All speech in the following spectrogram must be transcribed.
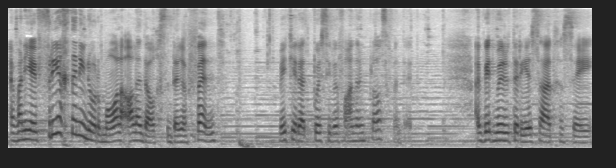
En wanneer jy vreugde in die normale alledaagse dinge vind, weet jy dat positiewe verandering plaasgevind het. Ek weet Moeder Teresa het gesê,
